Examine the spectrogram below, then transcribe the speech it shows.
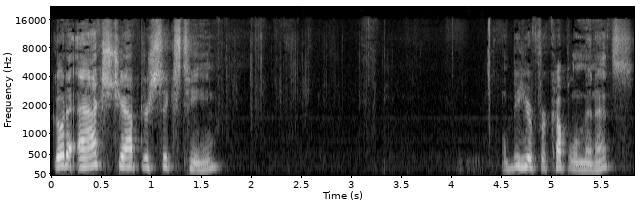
Go to Acts chapter 16. We'll be here for a couple of minutes.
